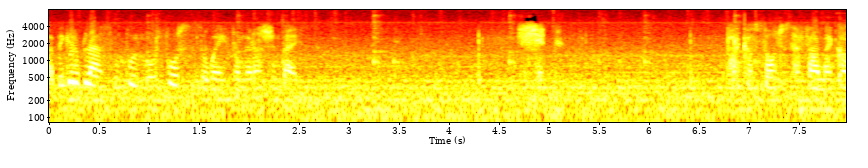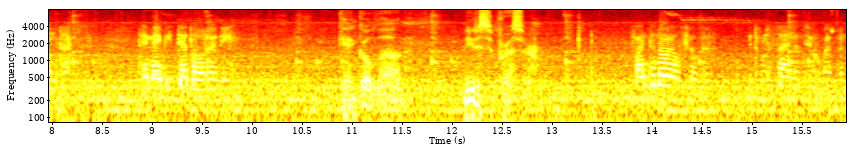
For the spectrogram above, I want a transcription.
A bigger blast will pull more forces away from the Russian base. Shit. Barkov soldiers have found my contacts. They may be dead already. Can't go loud. Need a suppressor. Find an oil filter. It will silence your weapon.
